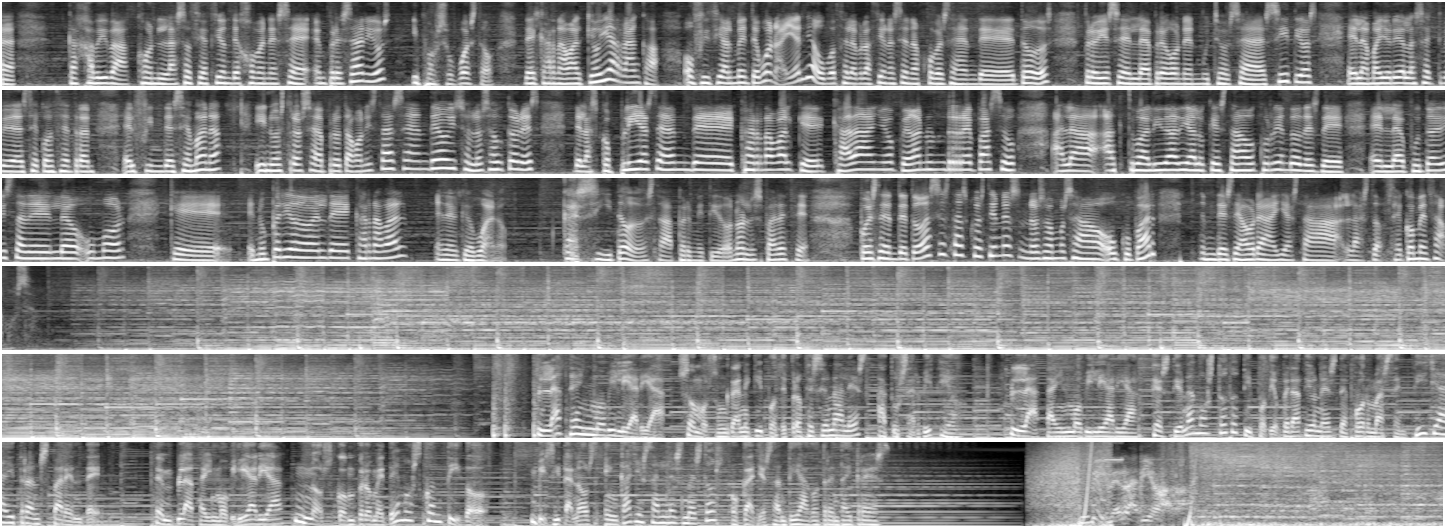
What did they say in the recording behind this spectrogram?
Caja Viva con la Asociación de Jóvenes eh, Empresarios y por supuesto del carnaval que hoy arranca oficialmente. Bueno, ayer ya hubo celebraciones en el jueves de, todos, pero hoy es el eh, pregón en muchos eh, sitios. la mayoría de las actividades se concentran el fin de semana y nuestros protagonistas de hoy son los autores de las coplillas de carnaval que cada año pegan un repaso a la actualidad y a lo que está ocurriendo desde el punto de vista del humor en un periodo el de carnaval en el que, bueno, casi todo está permitido, ¿no les parece? Pues de, de, todas estas cuestiones nos vamos a ocupar desde ahora y hasta las 12. Comenzamos. Plaza Inmobiliaria. Somos un gran equipo de profesionales a tu servicio. Plaza Inmobiliaria. Gestionamos todo tipo de operaciones de forma sencilla y transparente. En Plaza Inmobiliaria nos comprometemos contigo. Visítanos en calle San Lesmes 2 o calle Santiago 33. Vive Radio.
